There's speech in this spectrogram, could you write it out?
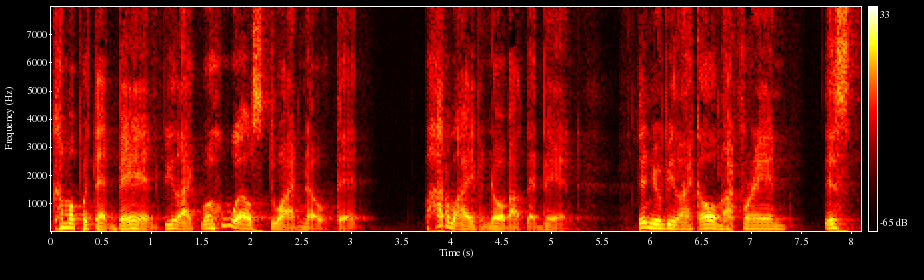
come up with that band, be like, well, who else do I know that? How do I even know about that band? Then you'll be like, oh, my friend, this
